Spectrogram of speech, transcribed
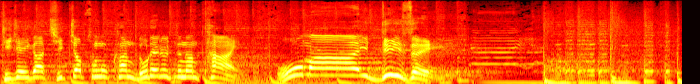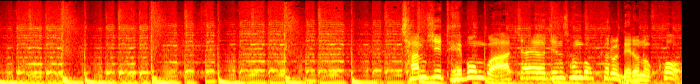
DJ가 직접 선곡한 노래를 듣는 타임. Oh my DJ 잠시 대본과 짜여진 선곡표를 내려놓고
